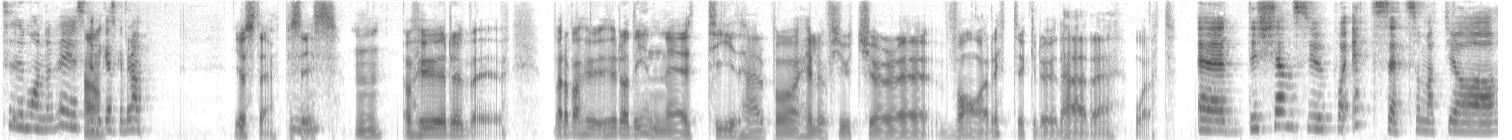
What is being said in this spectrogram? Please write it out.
tio månader stämmer ja. ganska bra. Just det, precis. Mm. Mm. Och hur, bara, hur, hur har din eh, tid här på Hello Future eh, varit, tycker du, det här eh, året? det känns ju på ett sätt som att jag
